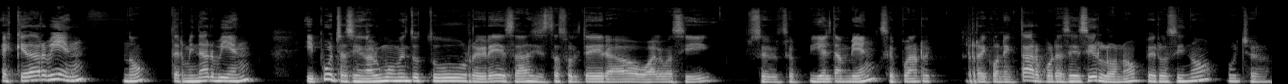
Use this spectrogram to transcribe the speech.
es quedar bien, ¿no? Terminar bien. Y pucha, si en algún momento tú regresas y estás soltera o algo así, y él también, se puedan reconectar, por así decirlo, ¿no? Pero si no, pucha,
